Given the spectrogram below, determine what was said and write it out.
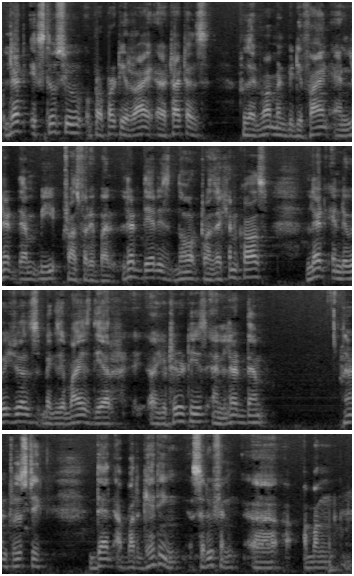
Let exclusive property right, titles to the environment be defined and let them be transferable. Let there is no transaction cost. Let individuals maximize their uh, utilities and let them altruistic. Then a bargaining solution uh, among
